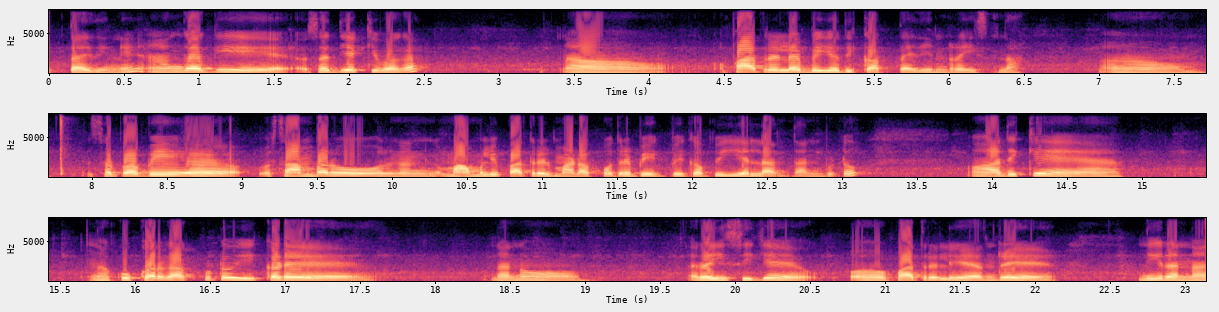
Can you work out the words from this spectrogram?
ಇಕ್ತಾಯಿದ್ದೀನಿ ಹಂಗಾಗಿ ಸದ್ಯಕ್ಕೆ ಇವಾಗ ಪಾತ್ರೆಯಲ್ಲೇ ಬೇಯೋದಕ್ಕೆ ಹಾಕ್ತಾಯಿದ್ದೀನಿ ರೈಸ್ನ. ಸ್ವಲ್ಪ ಬೇ, ಸಾಂಬಾರು ನನಗೆ ಮಾಮೂಲಿ ಪಾತ್ರೆಯಲ್ಲಿ ಮಾಡೋಕ್ಕೆ ಹೋದರೆ ಬೇಗ ಬೇಗ ಬೇಯಲ್ಲ ಅಂತ ಅಂದ್ಬಿಟ್ಟು ಅದಕ್ಕೆ ಕುಕ್ಕರ್ಗೆ ಹಾಕ್ಬಿಟ್ಟು ಈ ಕಡೆ ನಾನು ರೈಸಿಗೆ ಪಾತ್ರೆಯಲ್ಲಿ ಅಂದರೆ ನೀರನ್ನು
